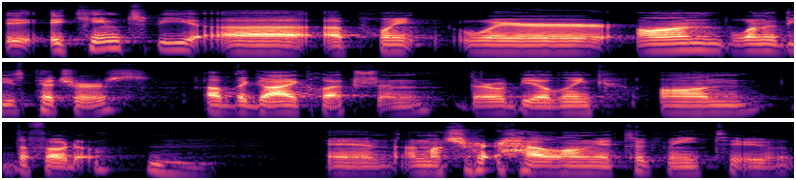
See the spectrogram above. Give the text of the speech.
it, it came to be a, a point where on one of these pictures of the guy collection, there would be a link on the photo. And I'm not sure how long it took me to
